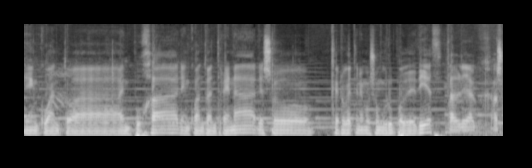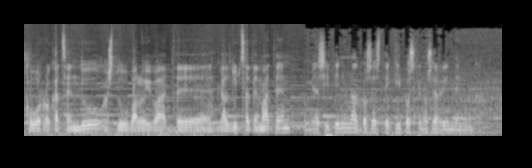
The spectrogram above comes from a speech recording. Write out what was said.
en cuanto a empujar, en cuanto a entrenar, eso creo que tenemos un grupo de 10. Taldeak asko borrokatzen du, ez du baloi bat e, galdutzat ematen. Mira, si tiene una cosa este equipo es que no se rinde nunca.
